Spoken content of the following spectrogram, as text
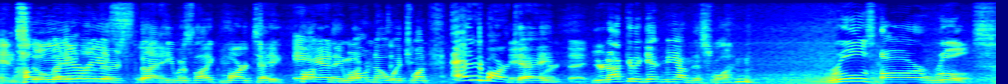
and so many others Hilarious play. that he was like Marte. Fuck, And they won't know which one. And Marte. And Marte. You're not gonna get me on this one. Rules are rules.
